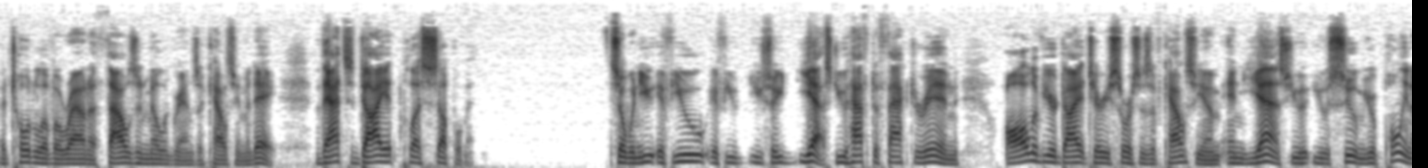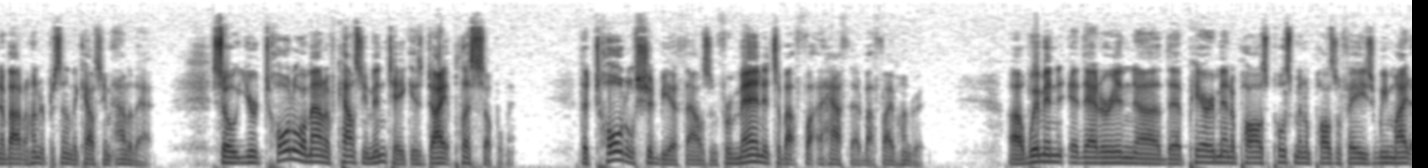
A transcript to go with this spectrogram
a total of around a thousand milligrams of calcium a day. That's diet plus supplement. So when you, if you, if you, you, so yes, you have to factor in all of your dietary sources of calcium. And yes, you, you assume you're pulling about 100% of the calcium out of that. So your total amount of calcium intake is diet plus supplement. The total should be a thousand. For men, it's about fi- half that, about 500. Uh, women that are in uh, the perimenopause, postmenopausal phase, we might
